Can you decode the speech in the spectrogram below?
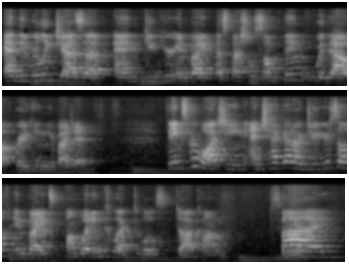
and they really jazz up and give your invite a special something without breaking your budget. Thanks for watching and check out our do-it-yourself invites on weddingcollectibles.com. Bye!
